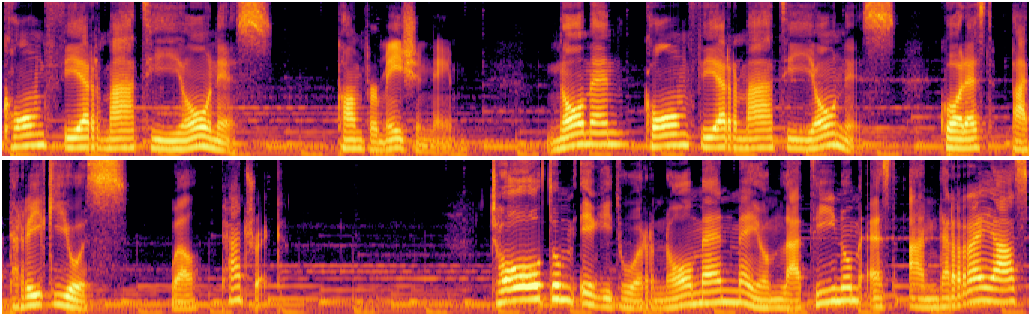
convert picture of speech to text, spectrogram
confirmationis. Confirmation name. Nomen confirmationis. Quod est Patricius. Well, Patrick. Totum igitur nomen meum latinum est Andreas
